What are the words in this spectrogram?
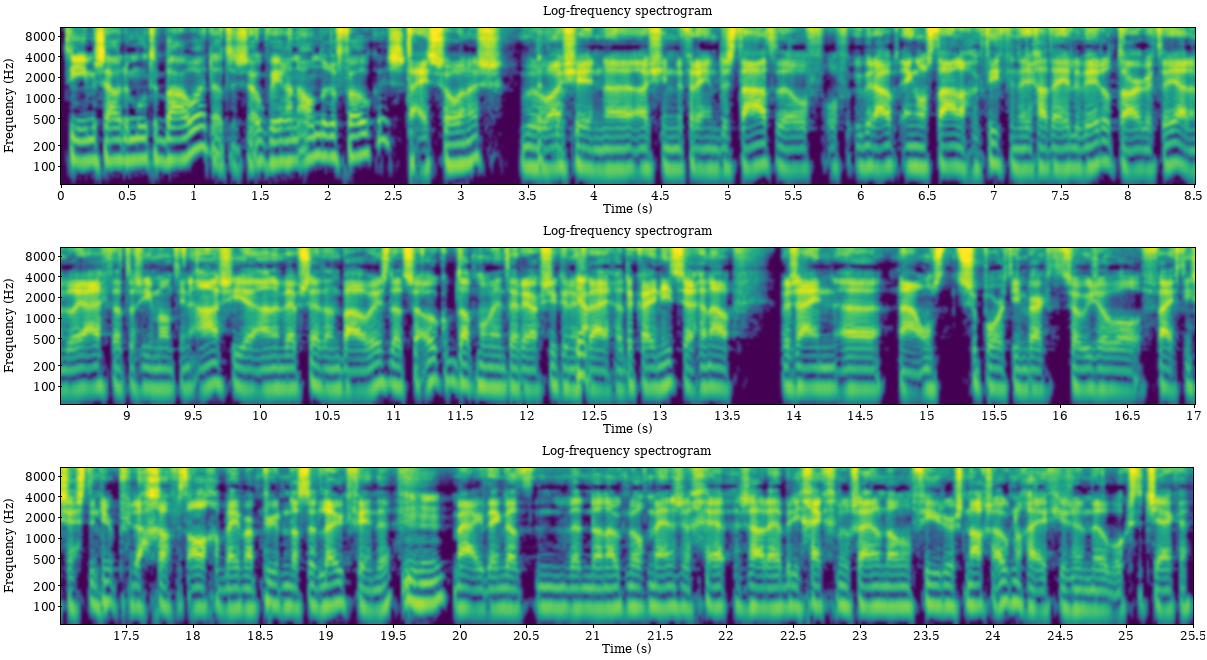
team zouden moeten bouwen. Dat is ook weer een andere focus. Tijdzones. Bedoel, als je in, eh, als je in de Verenigde Staten of, of überhaupt Engelstalig actief bent en je gaat de hele wereld targeten, ja, dan wil je eigenlijk dat als iemand in Azië aan een website aan het bouwen is, dat ze ook op dat moment een reactie kunnen Ja. krijgen. Dan kan je niet zeggen, nou, we zijn, eh, nou, ons supportteam werkt sowieso al 15, 16 uur per dag over het algemeen, maar puur omdat ze het leuk vinden. Mhm. Maar ik denk dat we dan ook nog mensen zouden hebben die gek genoeg zijn om dan om vier uur s'nachts ook nog eventjes hun mailbox te checken.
